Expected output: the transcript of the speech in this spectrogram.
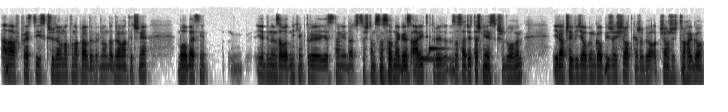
A w kwestii skrzydeł, no to naprawdę wygląda dramatycznie, bo obecnie jedynym zawodnikiem, który jest w stanie dać coś tam sensownego jest Arit, który w zasadzie też nie jest skrzydłowym i raczej widziałbym go bliżej środka, żeby odciążyć trochę go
